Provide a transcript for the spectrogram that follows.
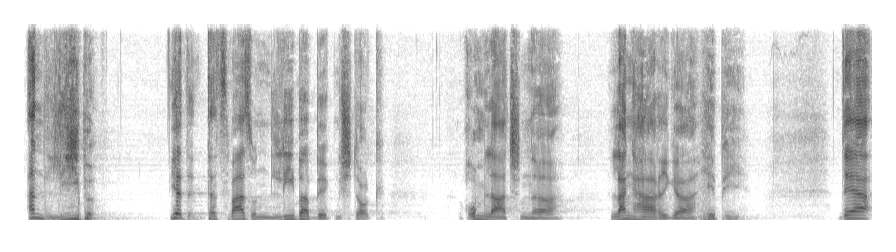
An Liebe. Ja, das war so ein lieber Birkenstock, rumlatschender, langhaariger Hippie. Der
